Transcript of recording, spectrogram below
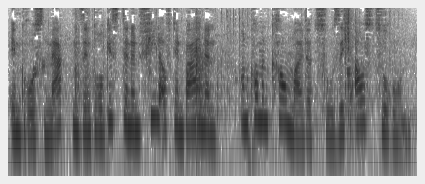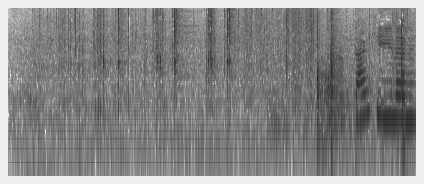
In großen Märkten sind Drogistinnen viel auf den Beinen und kommen kaum mal dazu, sich auszuruhen. Danke Ihnen.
